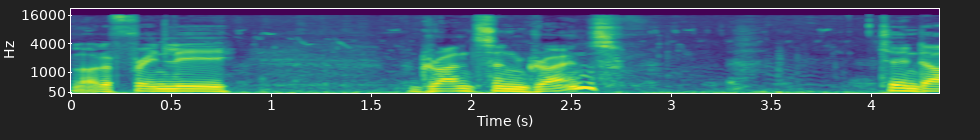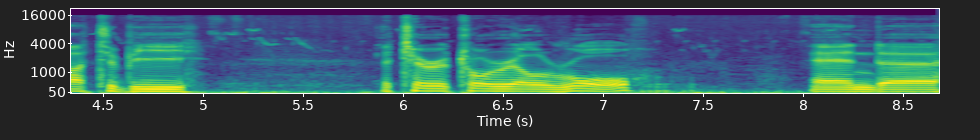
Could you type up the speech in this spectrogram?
a lot of friendly grunts and groans, turned out to be a territorial roar, and uh,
